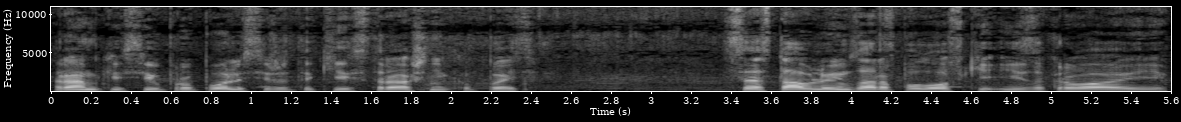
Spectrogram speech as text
Рамки всі в прополісі вже такі страшні, капець. Все, ставлю їм зараз полоски і закриваю їх.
